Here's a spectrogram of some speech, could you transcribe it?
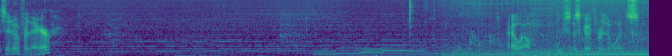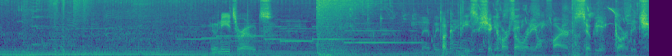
Is it over there? Let's just go through the woods. Who needs roads? Fucking piece of shit car's already on fire. Soviet garbage.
